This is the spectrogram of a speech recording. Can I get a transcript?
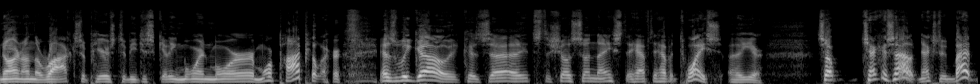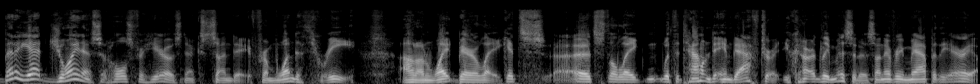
Narn on the Rocks appears to be just getting more and more more popular as we go because uh, it's the show so nice they have to have it twice a year. So check us out next week. But better yet, join us at Holes for Heroes next Sunday from one to three out on White Bear Lake. It's uh, it's the lake with the town named after it. You can hardly miss it. It's on every map of the area.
